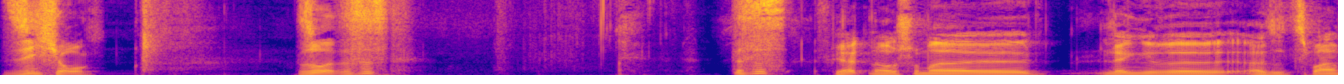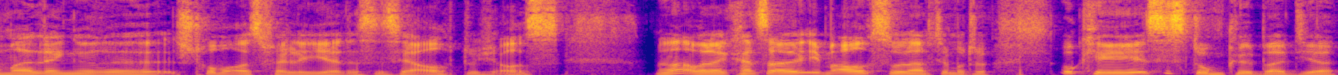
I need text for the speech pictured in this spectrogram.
Sicherung. So, das ist. Das ist. Wir hatten auch schon mal längere, also zweimal längere Stromausfälle hier. Das ist ja auch durchaus. Ne? Aber dann kannst du halt eben auch so nach dem Motto, okay, es ist dunkel bei dir.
